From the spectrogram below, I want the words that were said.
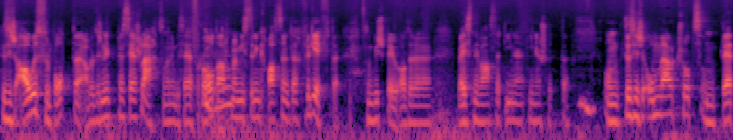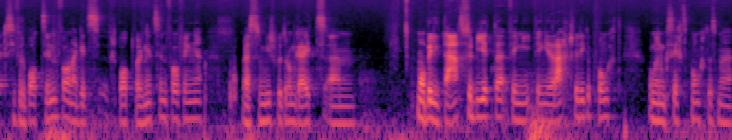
Das ist alles verboten, aber das ist nicht per se schlecht, sondern ich bin sehr froh, darf man mein Trinkwasser nicht vergiften, zum Beispiel, oder äh, weiss nicht was dort rein, reinschütten. Und das ist Umweltschutz und dort sind Verbote sinnvoll, und dann gibt es Verbote, die ich nicht sinnvoll finde. Wenn es zum Beispiel darum geht, ähm, Mobilität zu verbieten, finde ich, finde ich einen recht schwierigen Punkt, unter dem Gesichtspunkt, dass man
